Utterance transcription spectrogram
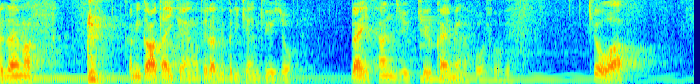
はようございます。上川体験お寺づくり研究所。第39回目の放送です。今日は、え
